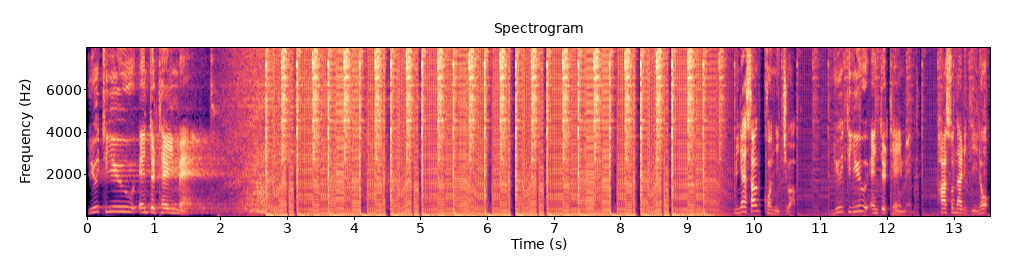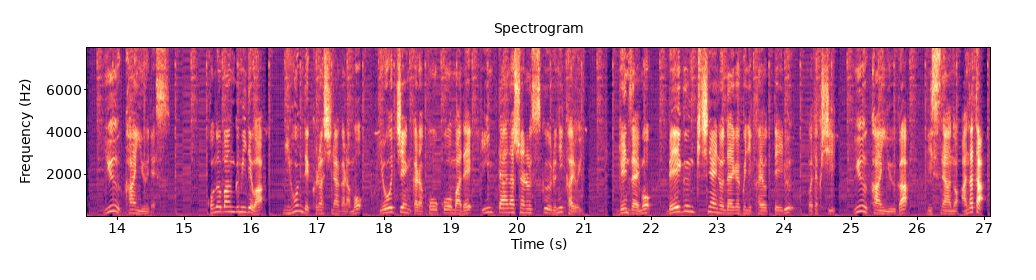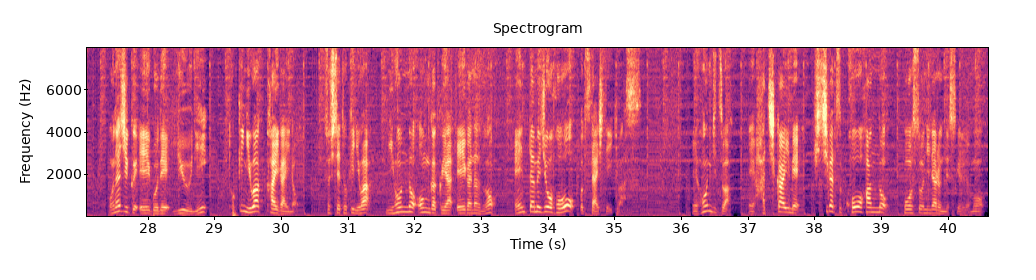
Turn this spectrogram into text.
UTU Entertainment. 皆さんこんにちは UTU Entertainment. パーソナリティの U 勧誘ですこの番組では日本で暮らしながらも幼稚園から高校までインターナショナルスクールに通い現在も米軍基地内の大学に通っている私 U 勧誘がリスナーのあなた同じく英語で YOU に時には海外のそして時には日本の音楽や映画などのエンタメ情報をお伝えしていきます。本日は8回目7月後半の放送になるんですけれども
